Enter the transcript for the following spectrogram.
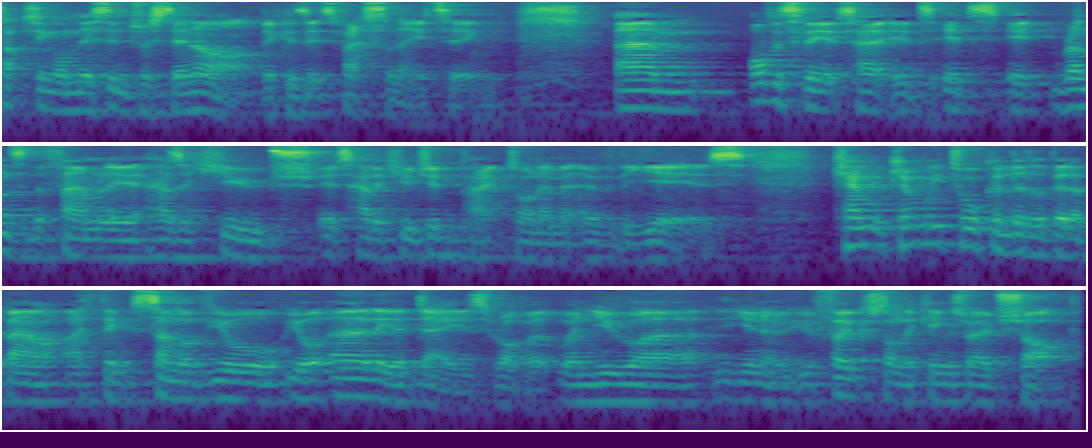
touching on this interest in art because it's fascinating. Um, obviously, it's, ha- it's it's it runs in the family. It has a huge. It's had a huge impact on him over the years. Can can we talk a little bit about? I think some of your, your earlier days, Robert, when you were you know you focused on the Kings Road shop.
